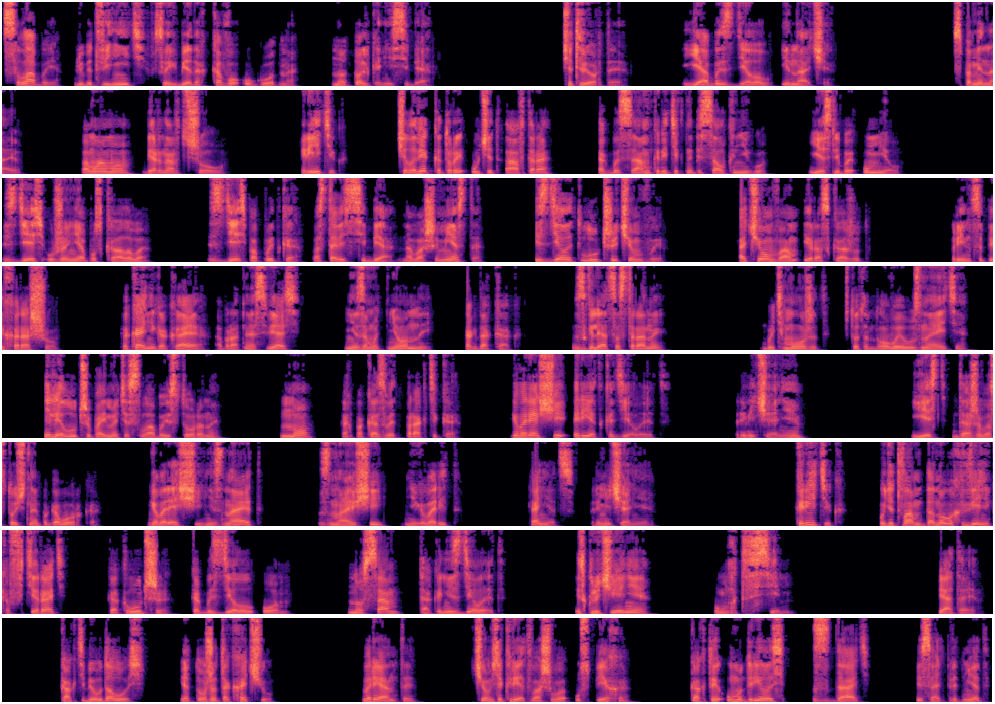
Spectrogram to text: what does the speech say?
Слабые любят винить в своих бедах кого угодно, но только не себя. Четвертое. Я бы сделал иначе. Вспоминаю. По-моему, Бернард Шоу. Критик — человек, который учит автора, как бы сам критик написал книгу, если бы умел. Здесь уже не Опускалова. Здесь попытка поставить себя на ваше место и сделать лучше, чем вы. О чем вам и расскажут. В принципе, хорошо. Какая-никакая обратная связь, незамутненный, когда как. Взгляд со стороны. Быть может, что-то новое узнаете. Или лучше поймете слабые стороны. Но, как показывает практика, говорящий редко делает. Примечание. Есть даже восточная поговорка. Говорящий не знает, знающий не говорит. Конец примечания. Критик будет вам до новых веников втирать, как лучше, как бы сделал он. Но сам так и не сделает. Исключение. Пункт 7. Пятое. Как тебе удалось? Я тоже так хочу. Варианты. В чем секрет вашего успеха? Как ты умудрилась сдать, писать предмет?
